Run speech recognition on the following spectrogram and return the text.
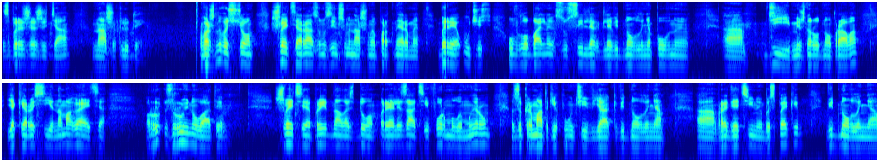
збереже життя наших людей. Важливо, що Швеція разом з іншими нашими партнерами бере участь у глобальних зусиллях для відновлення повної дії міжнародного права, яке Росія намагається зруйнувати. Швеція приєдналась до реалізації формули миру, зокрема таких пунктів, як відновлення радіаційної безпеки, відновлення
